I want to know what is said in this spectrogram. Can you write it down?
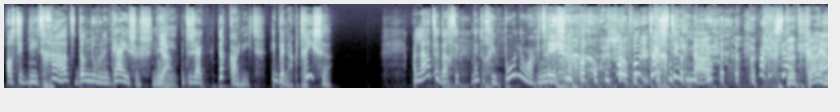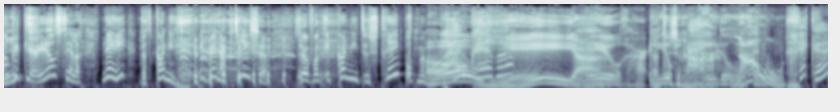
als dit niet gaat, dan doen we een keizersnee. Ja. En toen zei ik, dat kan niet. Ik ben actrice. Maar later dacht ik, ik ben toch geen nee, pornoactrice? hoezo? Wat dacht ik nou? Maar ik zei Dat kan elke niet. keer heel stellig: nee, dat kan niet. Ik ben actrice. Zo van: ik kan niet een streep op mijn buik Oh hebben. jee, ja. Heel raar en Dat heel is raar. ijdel. Nou. en gek hè?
